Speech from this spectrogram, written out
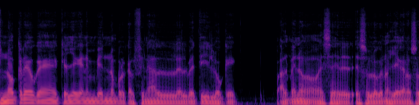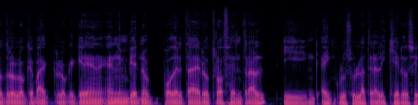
No creo que, llegue en invierno porque al final el Betis lo que al menos eso es lo que nos llega a nosotros, lo que va, lo que quiere en, invierno poder traer otro central e incluso un lateral izquierdo si,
